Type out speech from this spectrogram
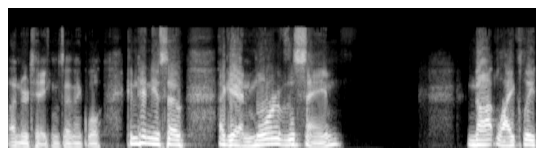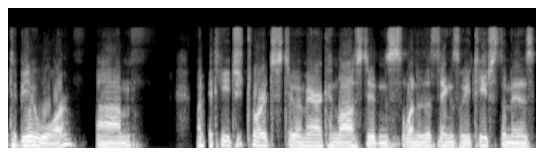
undertakings, I think, will continue. So again, more of the same. Not likely to be a war. Um, when I teach torts to American law students, one of the things we teach them is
